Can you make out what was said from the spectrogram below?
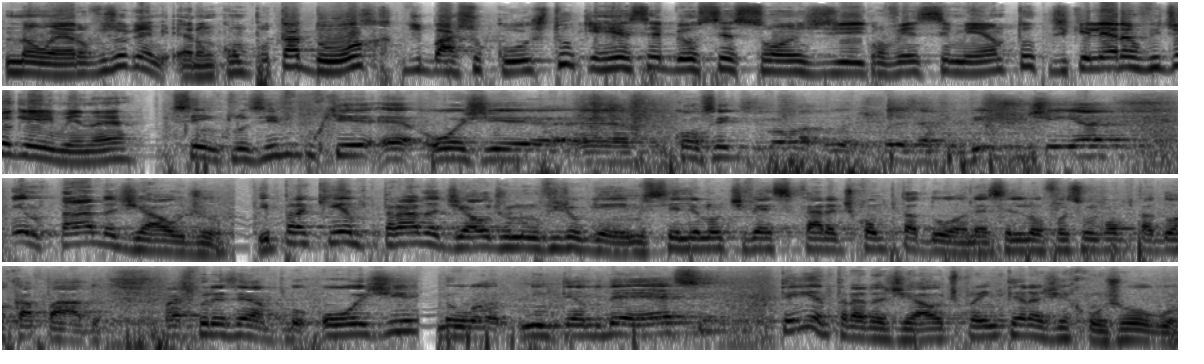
não era um videogame, era um computador de baixo custo que recebeu sessões de convencimento de que ele era um videogame, né? Sim, inclusive porque é, hoje é, é, conceitos inovadores. Por exemplo, o bicho tinha entrada de áudio. E pra que entrada de áudio num videogame se ele não tivesse cara de computador, né? Se ele não fosse um computador capado. Mas, por exemplo, hoje o Nintendo DS tem entrada de áudio pra interagir com o jogo.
